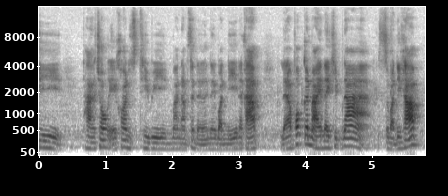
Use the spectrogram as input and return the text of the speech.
ที่ทางช่อง Econ TV มานำเสนอในวันนี้นะครับ แล้วพบกันใหม่ในคลิปหน้า สวัสดีครับ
